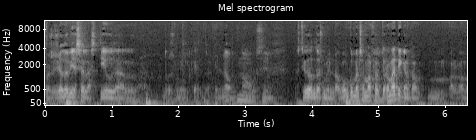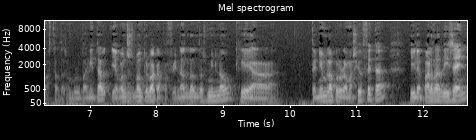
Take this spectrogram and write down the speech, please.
doncs, això devia ser l'estiu del 2000, què, 2009? No, sí. L'estiu del 2009. Vam començar amb el facturamàtic, ens vam, el vam estar desenvolupant i tal, i llavors ens vam trobar cap a final del 2009 que eh, teníem la programació feta i la part de disseny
